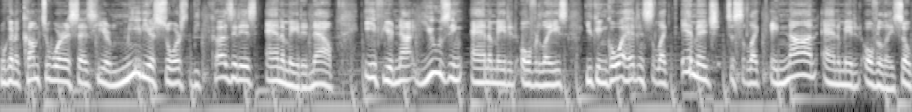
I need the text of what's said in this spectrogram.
We're gonna come to where it says here media source because it is animated. Now, if you're not using animated overlays, you can go ahead and select image to select a non-animated overlay. So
